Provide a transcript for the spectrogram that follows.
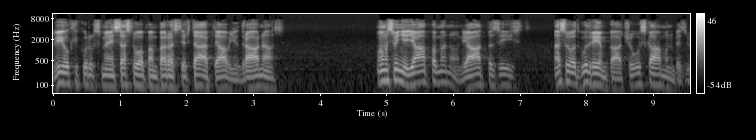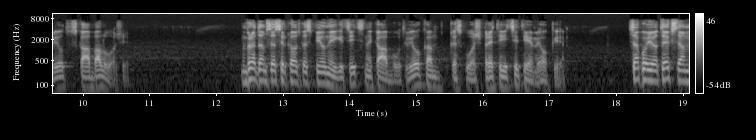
Vilki, kurus mēs sastopam, parasti ir tērpti avju drānās. Mums viņi jāpamana un jāatpazīst, esot gudriem kā čūskām un bez viltus kā baložiem. Protams, tas ir kaut kas pilnīgi cits nekā būt vilkam, kas kož pretī citiem vilkiem. Sakojot tekstam,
